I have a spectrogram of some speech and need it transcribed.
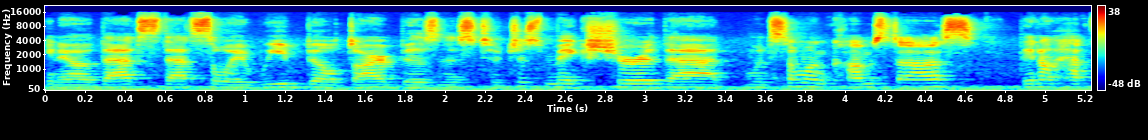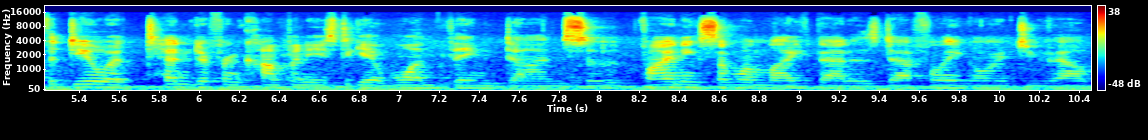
you know that's that's the way we built our business to just make sure that when someone comes to us, they don't have to deal with 10 different companies to get one thing done. So finding someone like that is definitely going to help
